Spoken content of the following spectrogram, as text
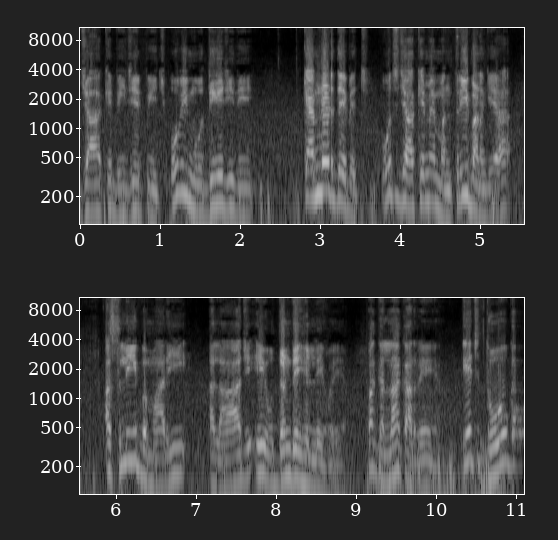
ਜਾ ਕੇ ਬੀਜੇਪੀ ਚ, ਉਹ ਵੀ ਮੋਦੀ ਜੀ ਦੀ ਕੈਬਨਿਟ ਦੇ ਵਿੱਚ, ਉਹ ਚ ਜਾ ਕੇ ਮੈਂ ਮੰਤਰੀ ਬਣ ਗਿਆ, ਅਸਲੀ ਬਿਮਾਰੀ ਇਲਾਜ ਇਹ ਉਦਣ ਦੇ ਹਿੱਲੇ ਹੋਏ ਆ। ਆਪਾਂ ਗੱਲਾਂ ਕਰ ਰਹੇ ਆ। ਇਹ ਚ ਦੋ ਗ-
